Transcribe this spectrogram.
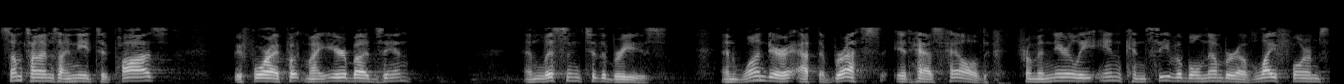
Sometimes I need to pause before I put my earbuds in and listen to the breeze and wonder at the breaths it has held from a nearly inconceivable number of life forms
